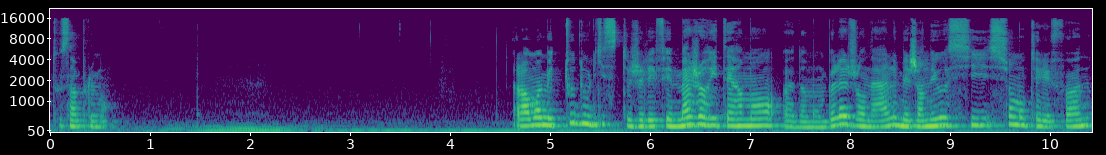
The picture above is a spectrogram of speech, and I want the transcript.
tout simplement. Alors moi, mes to-do list, je les fais majoritairement euh, dans mon bullet journal, mais j'en ai aussi sur mon téléphone.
